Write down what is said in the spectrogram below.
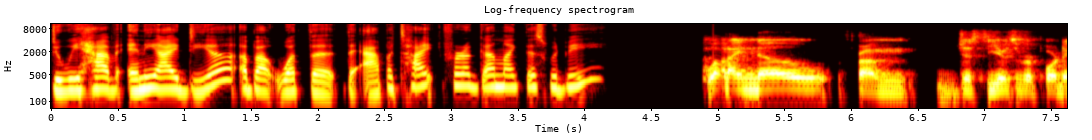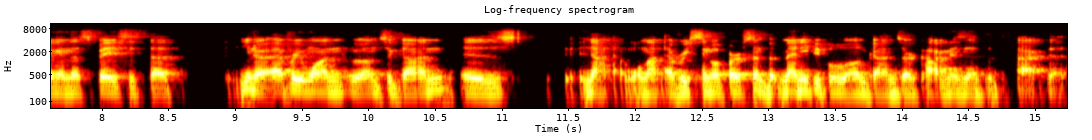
Do we have any idea about what the, the appetite for a gun like this would be? What I know from just years of reporting in this space is that you know everyone who owns a gun is not well not every single person but many people who own guns are cognizant of the fact that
